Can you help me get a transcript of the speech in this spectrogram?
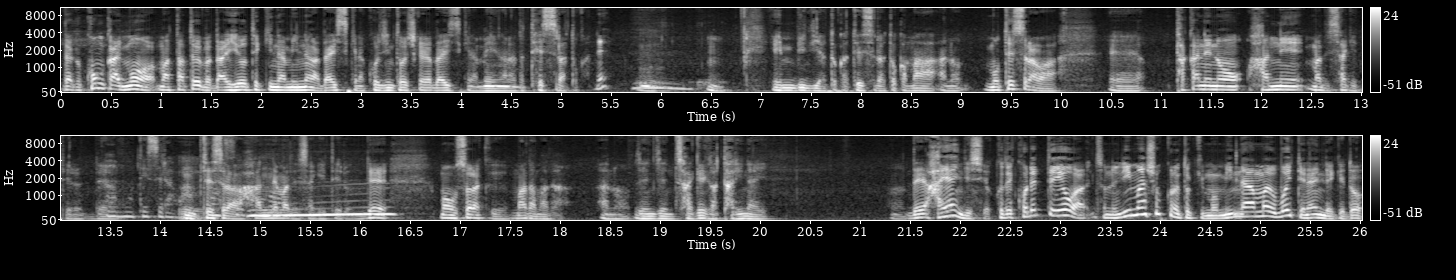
だから今回も、まあ、例えば代表的なみんなが大好きな個人投資家が大好きな銘柄だテスラとかね、うん。うん、エンビディアとかテスラとか、まあ、あのもうテスラは、えー、高値の半値まで下げてるんで。テスラは、うん、テスラは半値まで下げてるんで。まあ、おそらくまだまだあの全然下げが足りない。で、早いんですよ。で、これって要は、そのリーマンショックの時もみんなあんまり覚えてないんだけど、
